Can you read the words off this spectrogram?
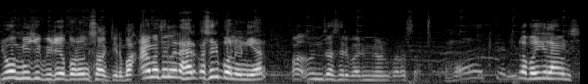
यो म्युजिक भिडियो बनाउनु सक्दिनँ। म आमा चाहिँ राखेर कसरी बनाउने यार? जसरी पनि मिलाउनु पर्छ ल भइगयो लाउनुहोस्।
